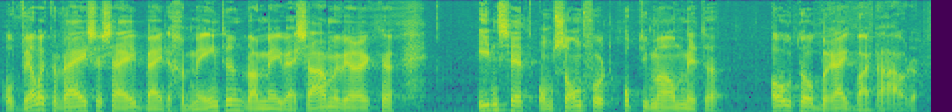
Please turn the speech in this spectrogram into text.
op welke wijze zij bij de gemeenten waarmee wij samenwerken inzet om Zandvoort optimaal met de auto bereikbaar te houden.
